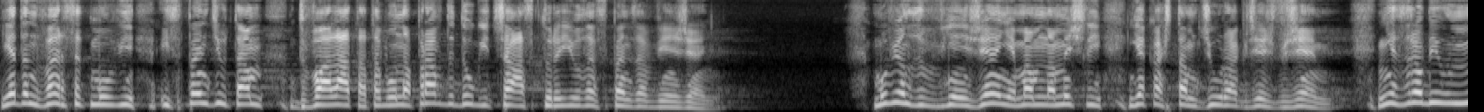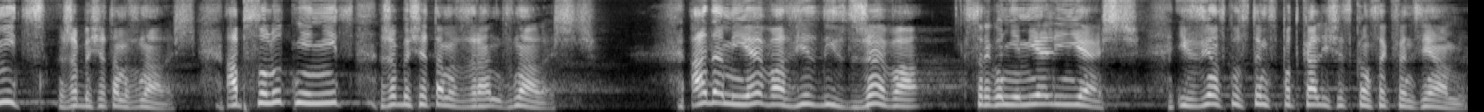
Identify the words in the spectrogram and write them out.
Jeden werset mówi, i spędził tam dwa lata. To był naprawdę długi czas, który Józef spędza w więzieniu. Mówiąc w więzienie, mam na myśli jakaś tam dziura gdzieś w ziemi. Nie zrobił nic, żeby się tam znaleźć. Absolutnie nic, żeby się tam znaleźć. Adam i Ewa zjedli z drzewa, którego nie mieli jeść i w związku z tym spotkali się z konsekwencjami.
